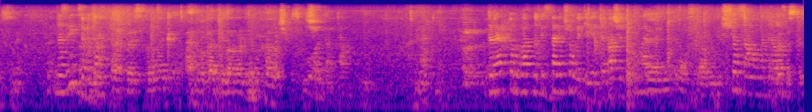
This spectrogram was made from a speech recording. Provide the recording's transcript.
Представник. Назвіться, будь ласка. Представник адвокат Білан Валерій Михайлович, О, посвідчений. так. Директор у вас на підставі чого ви дієте? Ваші документи? Матеріал справи. Що саме матеріал? Виписка з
